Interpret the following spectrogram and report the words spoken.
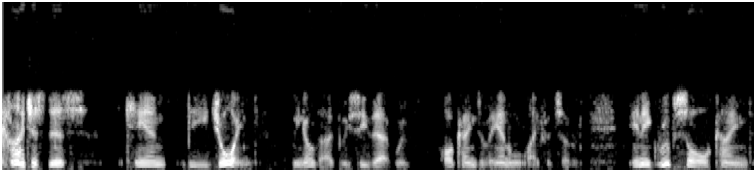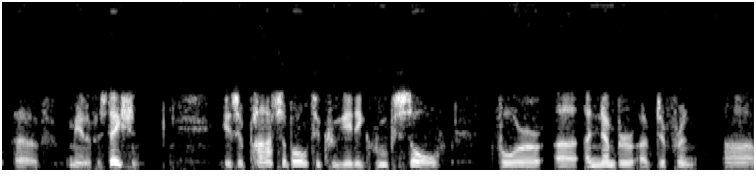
Consciousness can be joined. We know that. We see that with all kinds of animal life, etc. In a group soul kind of manifestation. Is it possible to create a group soul for uh, a number of different uh,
